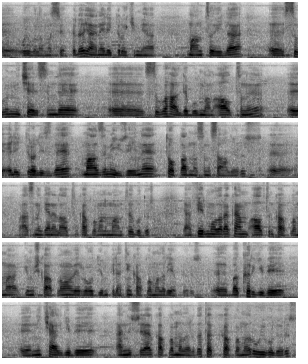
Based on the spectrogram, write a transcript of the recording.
e, uygulaması yapılıyor. Yani elektrokimya mantığıyla sıvının içerisinde sıvı halde bulunan altını elektrolizle malzeme yüzeyine toplanmasını sağlıyoruz. E, aslında genel altın kaplamanın mantığı budur. Yani firma olarak hem altın kaplama, gümüş kaplama ve rodyum, platin kaplamaları yapıyoruz. E, bakır gibi, e, nikel gibi endüstriyel kaplamaları da takı kaplamaları uyguluyoruz.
